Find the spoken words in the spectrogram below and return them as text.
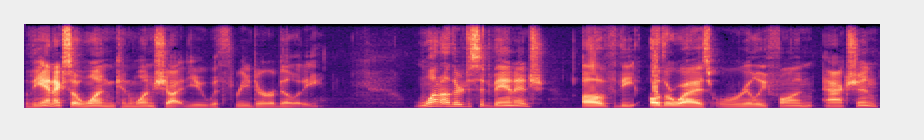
the NX01 can one-shot you with three durability. One other disadvantage of the otherwise really fun action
